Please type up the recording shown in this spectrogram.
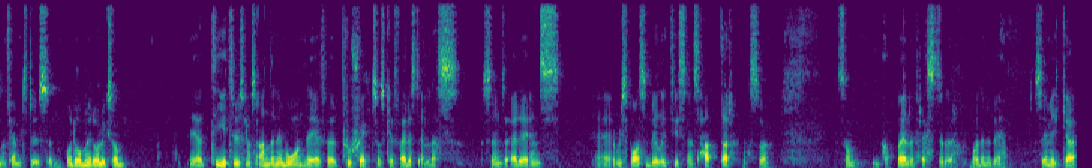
och 50 000. Och de är då liksom 10 000, alltså andra nivån. Det är för projekt som ska färdigställas. Sen så är det ens eh, responsibilities, ens hattar. Alltså som pappa eller präst eller vad det nu är. Sen vilka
